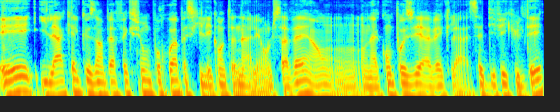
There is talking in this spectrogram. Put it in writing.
Et il a quelques imperfections. Pourquoi? Parce qu'il est cantonal. Et on le savait, hein, on, a composé avec cette difficulté.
